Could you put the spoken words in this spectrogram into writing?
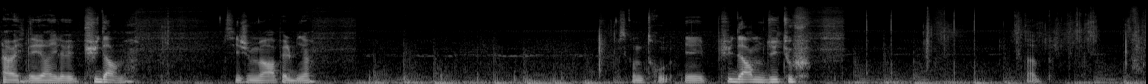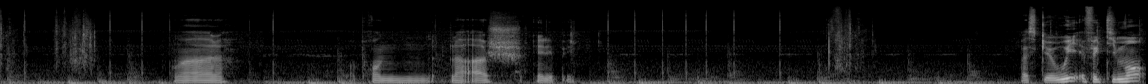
Ah oui, d'ailleurs il avait plus d'armes, si je me rappelle bien. Parce qu'on me trouve, il n'y avait plus d'armes du tout. Hop. Voilà. On va prendre la hache et l'épée. Parce que oui, effectivement,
